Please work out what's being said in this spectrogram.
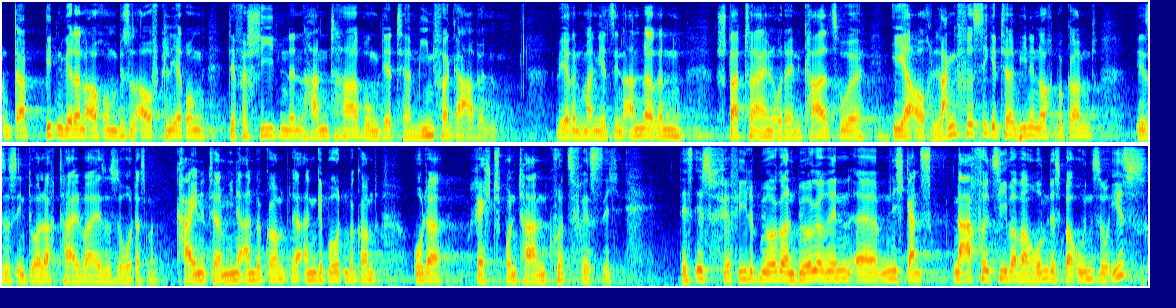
und da bitten wir dann auch um ein bisschen Aufklärung der verschiedenen Handhabung der Terminvergaben. Während man jetzt in anderen Stadtteilen oder in Karlsruhe eher auch langfristige Termine noch bekommt, ist es in Durlach teilweise so, dass man keine Termine anbekommt, äh, angeboten bekommt oder recht spontan kurzfristig. Das ist für viele Bürger und Bürgerinnen äh, nicht ganz nachvollziehbar, warum das bei uns so ist.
